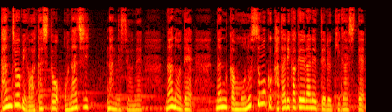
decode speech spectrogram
誕生日が私と同じなんですよね。なのでなんかものすごく語りかけられてる気がして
